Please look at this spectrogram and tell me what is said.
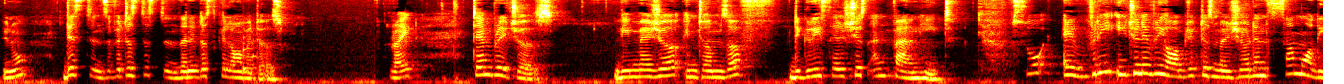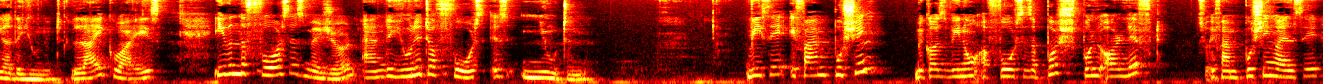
you know distance. If it is distance then it is kilometers right? Temperatures. We measure in terms of degrees celsius and fahrenheit. So every each and every object is measured in some or the other unit. Likewise, even the force is measured and the unit of force is Newton. We say if I'm pushing, because we know a force is a push, pull or lift. So if I'm pushing, I'll say,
